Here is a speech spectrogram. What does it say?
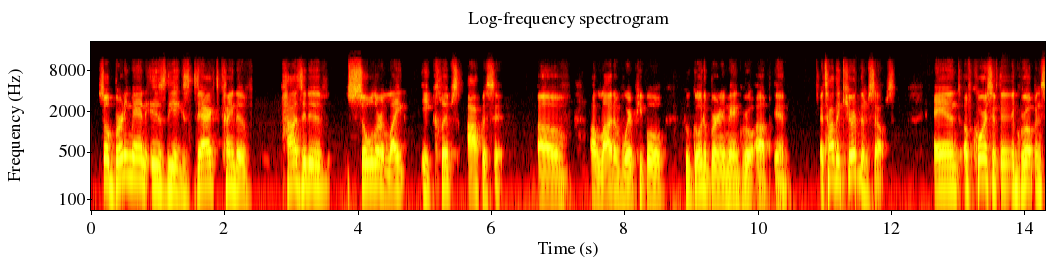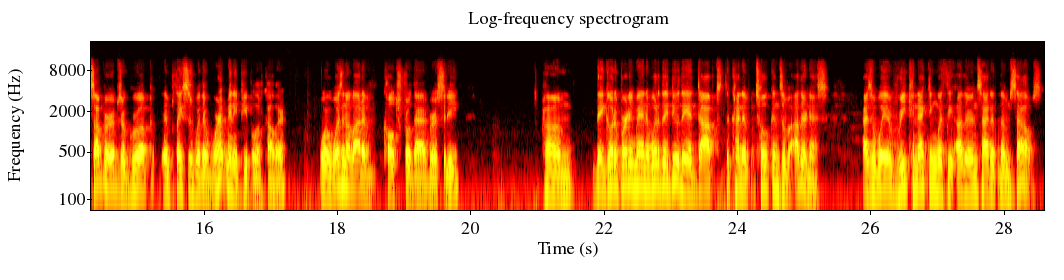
So Burning Man is the exact kind of positive solar light eclipse opposite of a lot of where people who go to Burning Man grew up in. It's how they cured themselves. And of course, if they grew up in suburbs or grew up in places where there weren't many people of color or wasn't a lot of cultural diversity, um, they go to Burning Man and what do they do? They adopt the kind of tokens of otherness as a way of reconnecting with the other inside of themselves.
